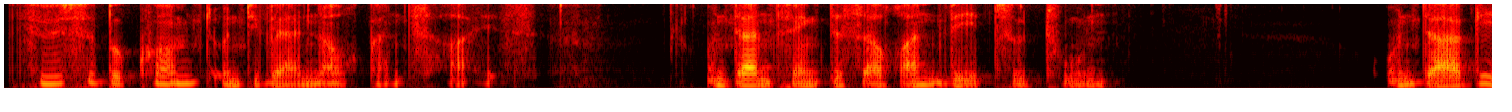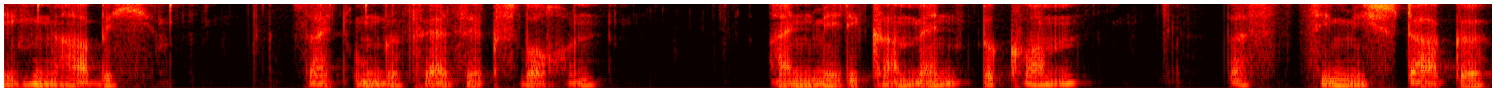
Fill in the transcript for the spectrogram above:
Füße bekommt und die werden auch ganz heiß. Und dann fängt es auch an weh zu tun. Und dagegen habe ich seit ungefähr sechs Wochen ein Medikament bekommen, was ziemlich starke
